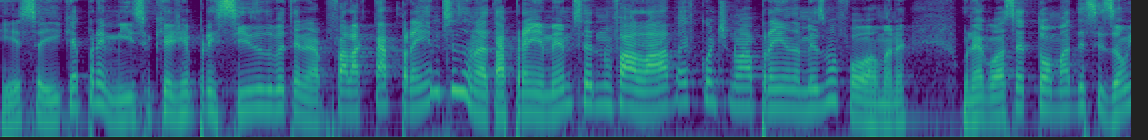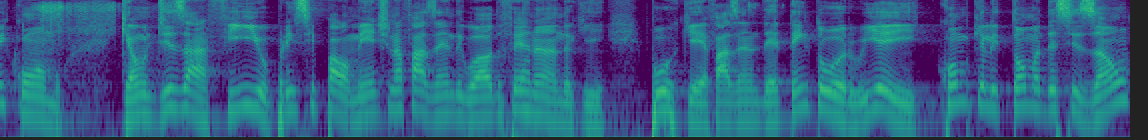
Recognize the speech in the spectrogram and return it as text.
Esse aí que é a premissa que a gente precisa do veterinário. Para falar que tá prenha, não precisa, não. Tá prenha mesmo, se ele não falar, vai continuar prenha da mesma forma, né? O negócio é tomar decisão e como. Que é um desafio, principalmente na fazenda igual a do Fernando aqui. Porque a fazenda dele tem touro. E aí? Como que ele toma decisão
